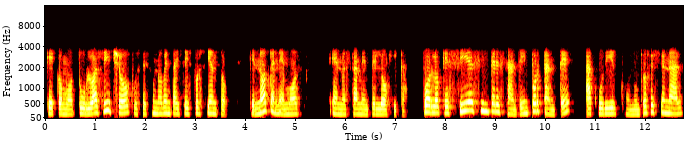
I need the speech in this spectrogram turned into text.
que como tú lo has dicho, pues es un 96% que no tenemos en nuestra mente lógica. Por lo que sí es interesante, importante acudir con un profesional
